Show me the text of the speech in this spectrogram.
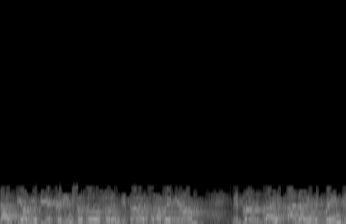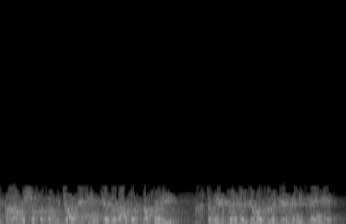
ڈال دیا۔ اور نبی کریم صلی اللہ علیہ وسلم کی طرح سے کرام، ردوان اللہ تعالیٰ مجمعین کی طرح مشقت اور مجاہدی کی ان کے اندر عادت نہ پڑی۔ تو میری پیدل جماعت میں کیسے نکلیں گے؟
